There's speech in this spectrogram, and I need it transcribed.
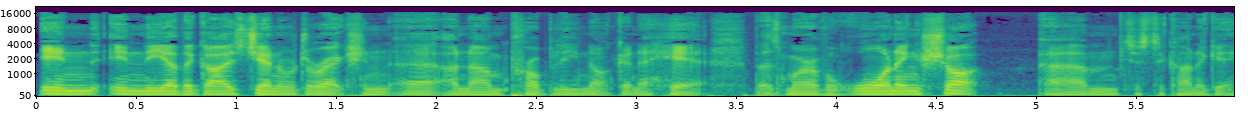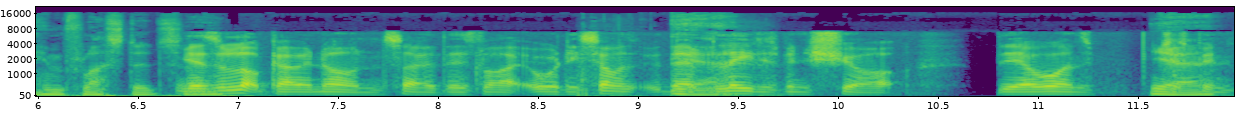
in in the other guy's general direction. Uh, I know I'm probably not going to hit, but it's more of a warning shot, um, just to kind of get him flustered. So. Yeah, there's a lot going on. So there's like already someone, their Yeah. leader's been shot, the other one's Yeah. just been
